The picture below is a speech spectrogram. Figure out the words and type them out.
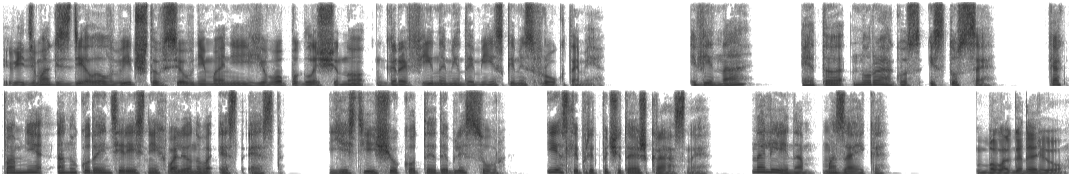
Ведьмак сделал вид, что все внимание его поглощено графинами да мисками с фруктами. «Вина — это нурагус из Туссе. Как по мне, оно куда интереснее хваленого эст-эст. Есть еще коте де блессур, если предпочитаешь красное. Налей нам, мозаика». «Благодарю»,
